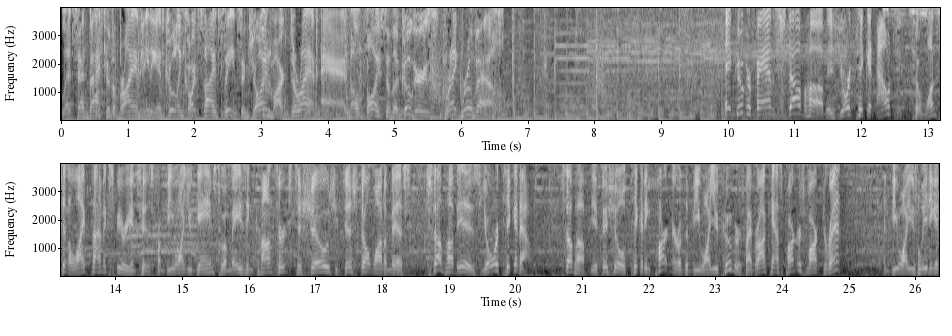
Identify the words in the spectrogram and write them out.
Let's head back to the Bryant Heating and Cooling courtside seats and join Mark Durrant and the voice of the Cougars, Greg Wrubell. Hey, Cougar fans, StubHub is your ticket out to once in a lifetime experiences from BYU games to amazing concerts to shows you just don't want to miss. StubHub is your ticket out. StubHub, the official ticketing partner of the BYU Cougars. My broadcast partners, Mark Durrant, and BYU's leading it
